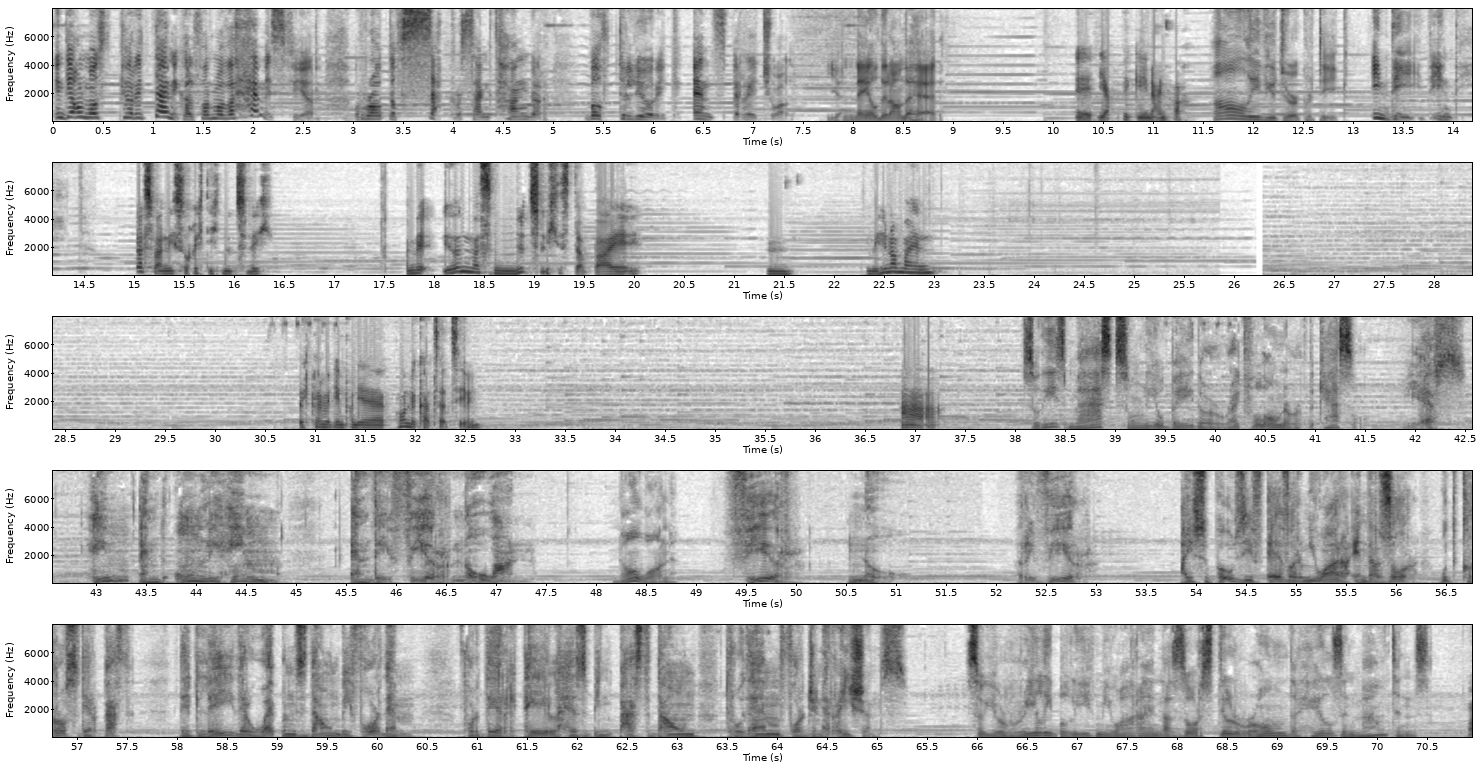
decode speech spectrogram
In the almost puritanical form of a hemisphere, wrought of sacrosanct hunger, both telluric and spiritual. You nailed it on the head. Äh, ja, wir gehen einfach. I'll leave you to your critique. Indeed, indeed. Das war nicht so richtig nützlich. Haben wir irgendwas Nützliches dabei? Hm. Gehen wir hier nochmal hin? Vielleicht können wir dem von der Hundekatze erzählen. So these masks only obey the rightful owner of the castle. Yes, him and only him. And they fear no one. No one? Fear? No. Revere? I suppose if ever Miwara and Azor would cross their path, they'd lay their weapons down before them, for their tale has been passed down through them for generations. So you really believe Miwara and Azor still roam the hills and mountains?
